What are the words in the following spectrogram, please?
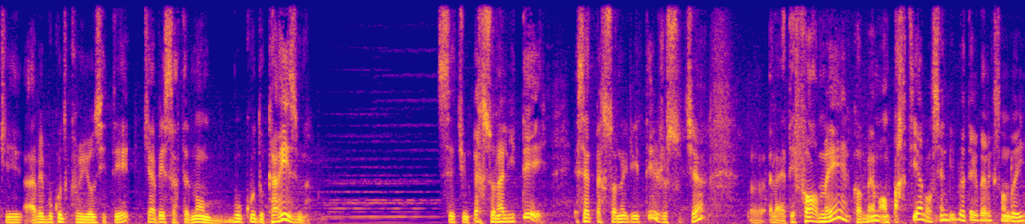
qui avait beaucoup de curiosité, qui avait certainement beaucoup de charisme. C'est une personnalité. Et cette personnalité, je soutiens, euh, elle a été formée quand même en partie à l'ancienne bibliothèque d'Alexandrie.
